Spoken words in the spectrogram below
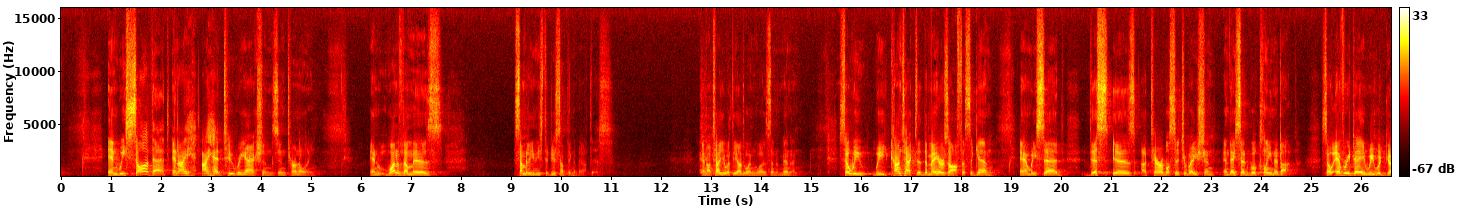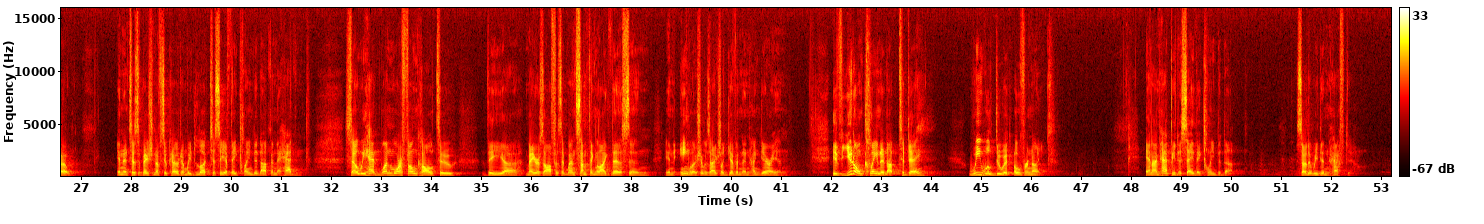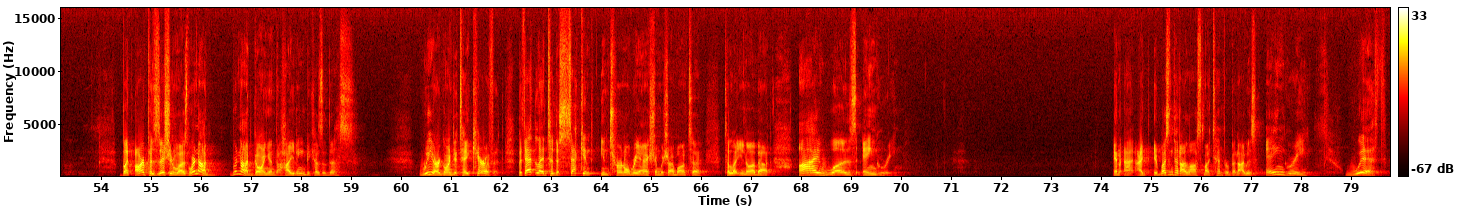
And we saw that, and I, I had two reactions internally. And one of them is somebody needs to do something about this. And I'll tell you what the other one was in a minute. So we, we contacted the mayor's office again, and we said, This is a terrible situation. And they said, We'll clean it up. So every day we would go in anticipation of Sukkot, and we'd look to see if they cleaned it up, and they hadn't. So we had one more phone call to the uh, mayor's office. It went something like this in in English, it was actually given in Hungarian. If you don't clean it up today, we will do it overnight. And I'm happy to say they cleaned it up so that we didn't have to. But our position was we're not, we're not going into hiding because of this. We are going to take care of it. But that led to the second internal reaction, which I want to, to let you know about. I was angry. And I, I, it wasn't that I lost my temper, but I was angry with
